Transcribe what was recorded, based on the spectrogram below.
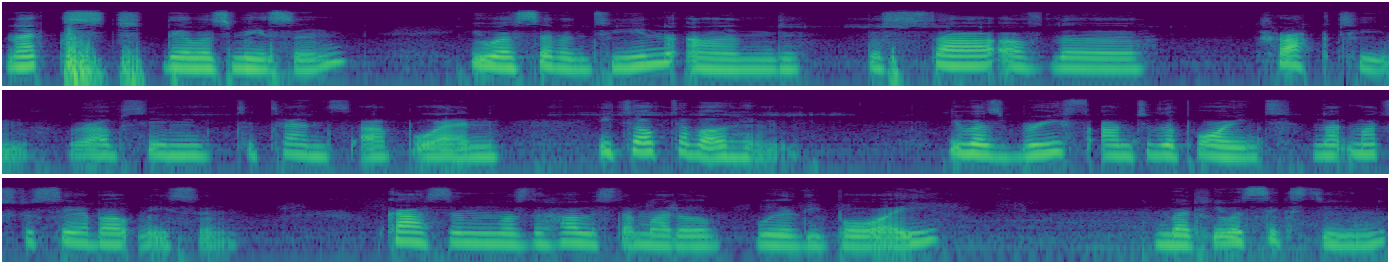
Next, there was Mason. He was 17 and the star of the track team. Rob seemed to tense up when he talked about him. He was brief and to the point, not much to say about Mason. Carson was the Hollister model worthy boy, but he was 16.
